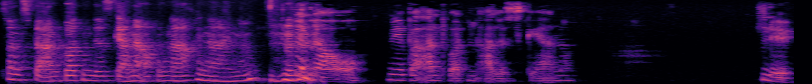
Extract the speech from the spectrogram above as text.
Sonst beantworten wir es gerne auch im Nachhinein. Ne? Genau. Wir beantworten alles gerne. Nö.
